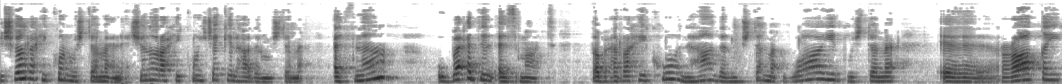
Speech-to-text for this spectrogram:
شلون راح يكون مجتمعنا؟ شنو راح يكون شكل هذا المجتمع؟ أثناء وبعد الأزمات. طبعا راح يكون هذا المجتمع وايد مجتمع آه، راقي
